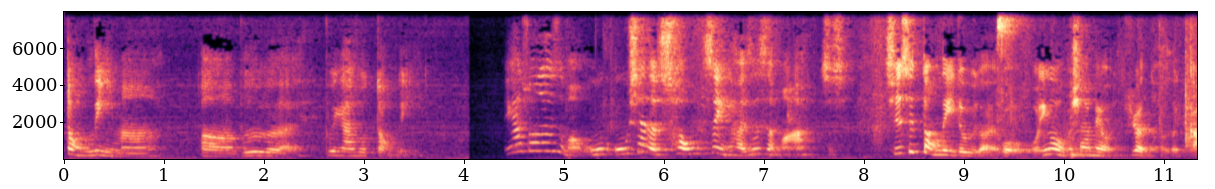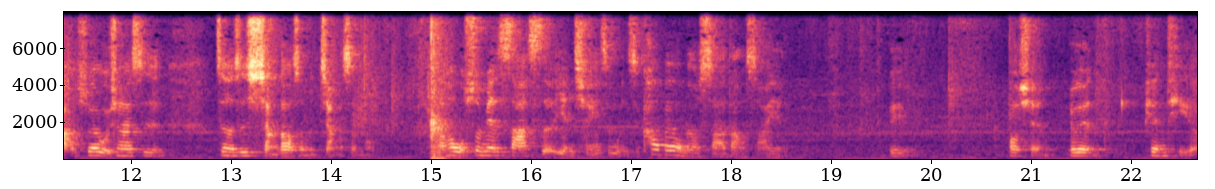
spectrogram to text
动力吗？呃，不是不是，不应该说动力，应该说是什么无无限的冲劲还是什么啊？就是其实是动力，对不对？我我因为我们现在没有任何的稿，所以我现在是真的是想到什么讲什么，然后我顺便杀死了眼前一只蚊子，靠背我没有杀到，傻眼，诶，抱歉，有点偏题了。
